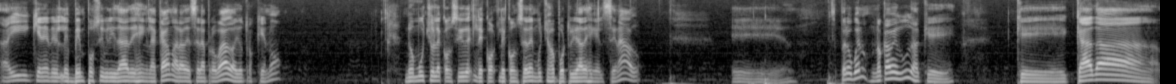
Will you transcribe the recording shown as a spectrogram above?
Hay quienes les ven posibilidades en la Cámara de ser aprobado, hay otros que no. No muchos le, concede, le, le conceden muchas oportunidades en el Senado. Eh, pero bueno, no cabe duda que, que cada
